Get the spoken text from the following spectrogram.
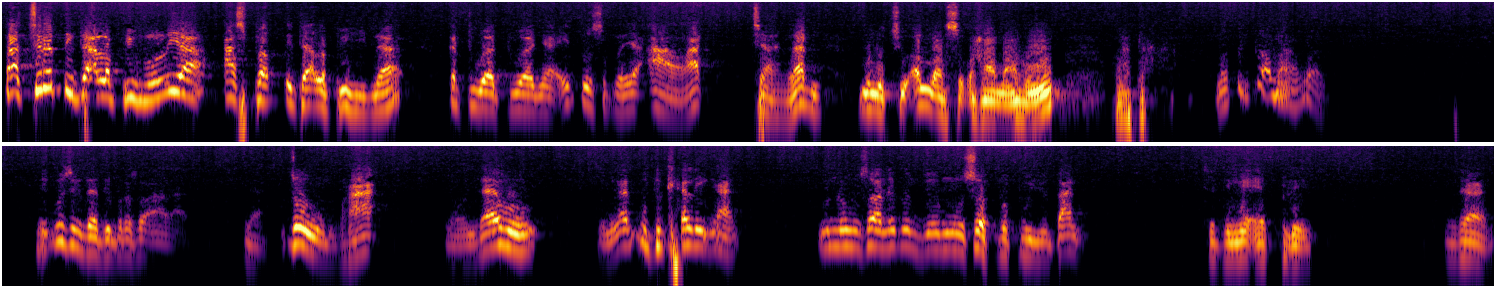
Tajrid tidak lebih mulia, asbab tidak lebih hina. Kedua-duanya itu sebenarnya alat jalan menuju Allah Subhanahu wa taala. Ngoten kok mawon. Niku sing dadi persoalan. Nah, cuma nyuwun sewu, ingat kudu kelingan. Menungso niku duwe musuh bebuyutan jenenge iblis. Dan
